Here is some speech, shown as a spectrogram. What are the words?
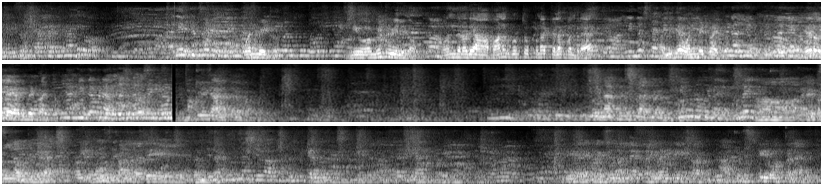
ಒಂದು ಮೀಟ್ರ್ ನೀವು ಮೀಟ್ರ್ ವೀಲ್ ಇದು ಒಂದು ನೋಡಿ ಆ ಬಾಣದ ಗುರುತು ಪುನಃ ಕೆಳಗೆ ಬಂದರೆ ಅಲ್ಲಿಗೆ ಒಂದು ಮೀಟ್ರ್ ಆಯಿತು. ಎರಡು ಹೋದ್ರೆ ಎರಡು ಮೀಟ್ರ್ ಆಯಿತು. ಮಕ್ಕಳಿಗೆ ಆಗ್ತಾ ಇದು ಮ್ಯಾಥಮೆಟಿಕ್ಸ್ ಪೇಪರ್ ಎಲ್ಲ ಬಂದಿದೆ ಕನ್ನಡದಲ್ಲಿ ಬಂದಿದೆ ಇದೆ ಮೈಸೂರಿನಲ್ಲೇ ಪ್ರೈಮರಿಗೆ ಮ್ಯಾಥಮೆಟಿಕ್ಸ್ಗೆ ಇರುವಂಥ ಲ್ಯಾಬ್ ಇದೆ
